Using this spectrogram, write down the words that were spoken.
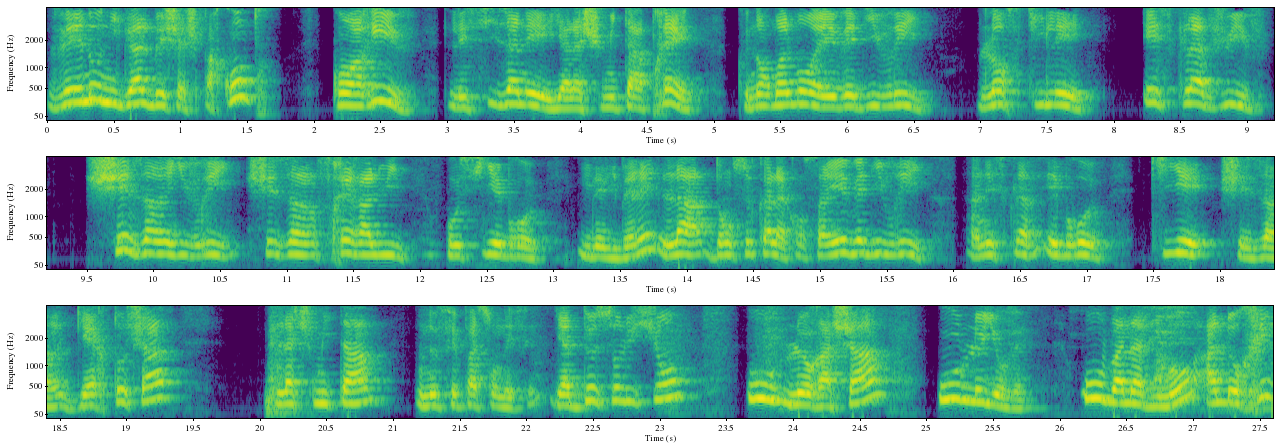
Ve'eno nigal be'chesh. Par contre, quand arrivent les six années, il y a la Shemitah après, que normalement un évêque d'Ivry, lorsqu'il est esclave juif chez un Ivry, chez un frère à lui, aussi hébreu, il est libéré. Là, dans ce cas-là, quand c'est un évêque d'Ivry, un esclave hébreu, qui est chez un guerre Toshav, la Shemitah ne fait pas son effet. Il y a deux solutions, ou le rachat, ou le yovel. Ou banavimo, anochi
